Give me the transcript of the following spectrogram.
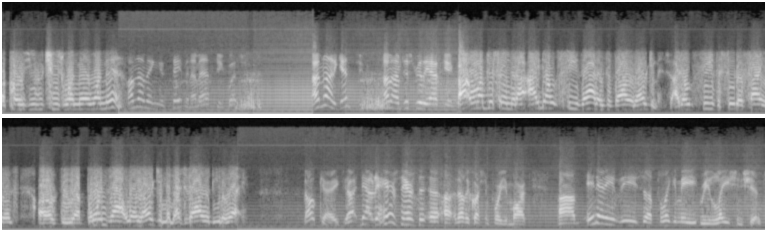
oppose you who choose one man, one man. I'm not making a statement. I'm asking a question. I'm not against you. I'm, I'm just really asking a Uh, well, I'm just saying that I, I don't see that as a valid argument. I don't see the pseudoscience of the uh, born that way argument as valid either way. Okay. Uh, now, here's here's uh, uh, another question for you, Mark. Um, in any of these uh, polygamy relationships,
